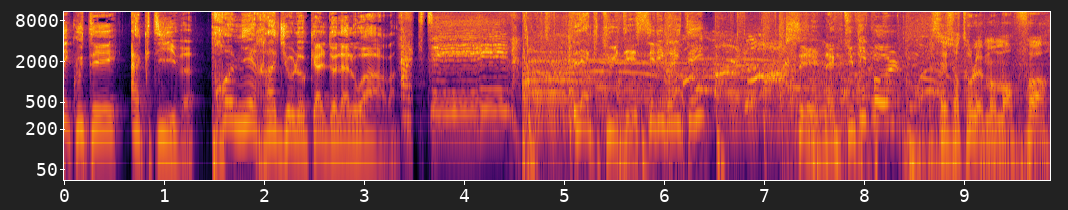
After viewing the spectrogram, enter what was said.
Vous écoutez Active, première radio locale de la Loire. Active. L'actu des célébrités, c'est l'actu People. C'est surtout le moment fort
